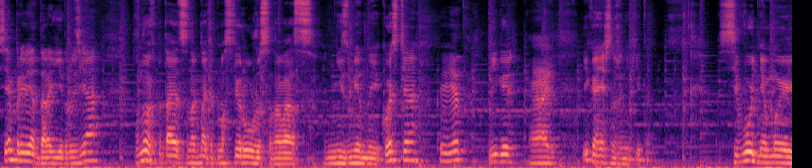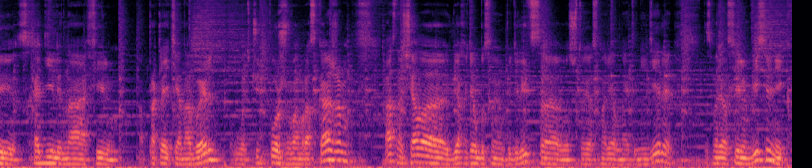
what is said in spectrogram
Всем привет, дорогие друзья! Вновь пытаются нагнать атмосферу ужаса на вас неизменные Костя, Привет. Игорь Ай. и, конечно же, Никита. Сегодня мы сходили на фильм «Проклятие Аннабель». Вот, чуть позже вам расскажем. А сначала я хотел бы с вами поделиться, вот что я смотрел на этой неделе. Я смотрел фильм «Висельник»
